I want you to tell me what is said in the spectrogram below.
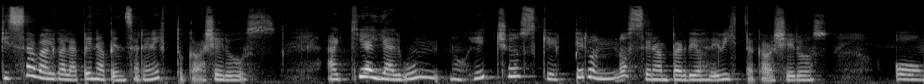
quizá valga la pena pensar en esto, caballeros, Aquí hay algunos hechos que espero no serán perdidos de vista, caballeros. O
